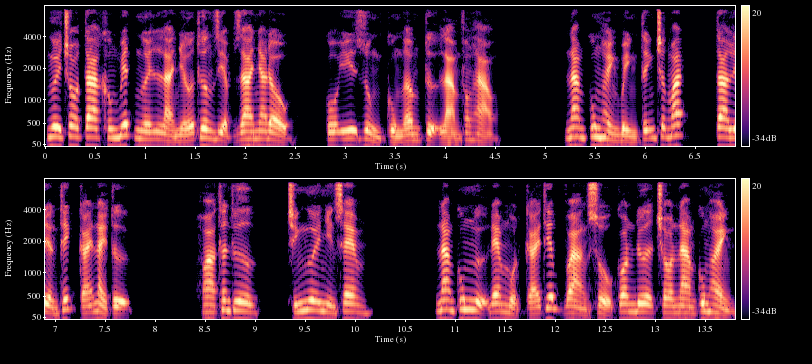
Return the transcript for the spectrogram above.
ngươi cho ta không biết ngươi là nhớ thương Diệp ra nha đầu, cố ý dùng cùng âm tự làm phong hào. Nam cung hành bình tĩnh trước mắt, ta liền thích cái này tự. Hòa thân thư, chính ngươi nhìn xem. Nam cung ngự đem một cái thiếp vàng sổ con đưa cho Nam cung hành.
